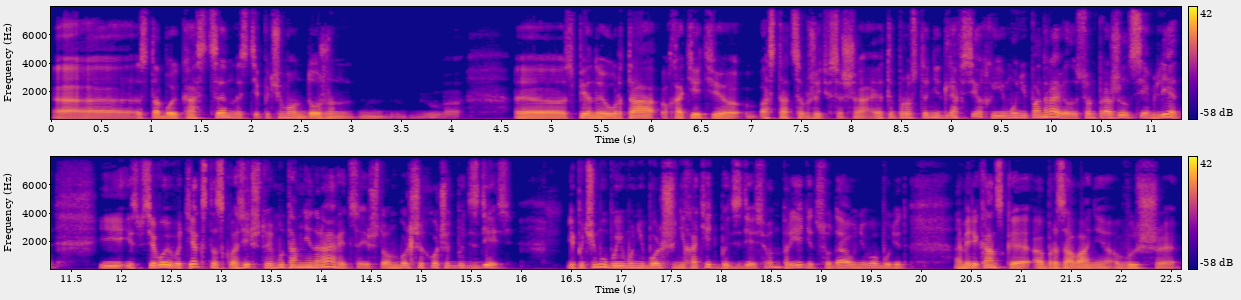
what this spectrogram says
э, с тобой каст-ценности? Почему он должен э, с пеной у рта хотеть э, остаться жить в США? Это просто не для всех, и ему не понравилось. Он прожил 7 лет, и из всего его текста сквозит, что ему там не нравится, и что он больше хочет быть здесь. И почему бы ему не больше не хотеть быть здесь? Он приедет сюда, у него будет американское образование высшее.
